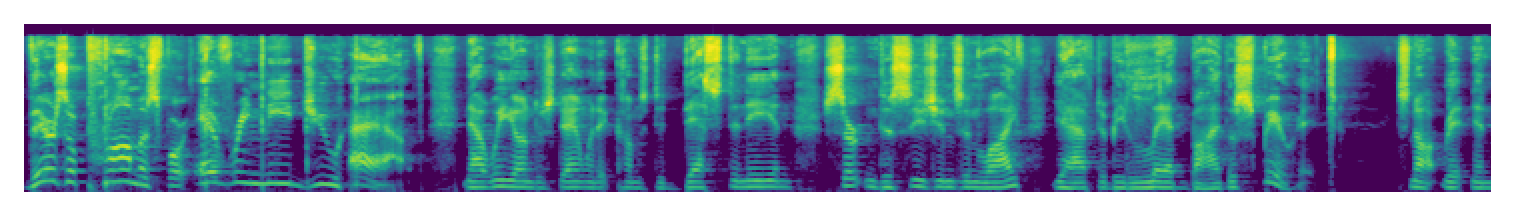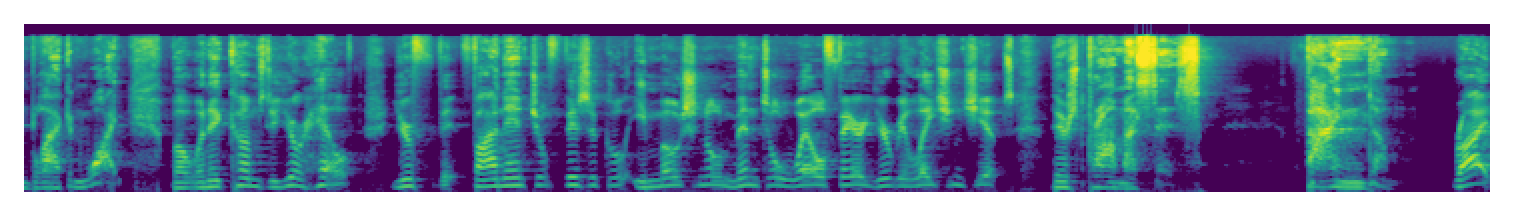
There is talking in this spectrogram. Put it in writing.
There's a promise for every need you have. Now, we understand when it comes to destiny and certain decisions in life, you have to be led by the Spirit. It's not written in black and white. But when it comes to your health, your financial, physical, emotional, mental welfare, your relationships, there's promises. Find them, right?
